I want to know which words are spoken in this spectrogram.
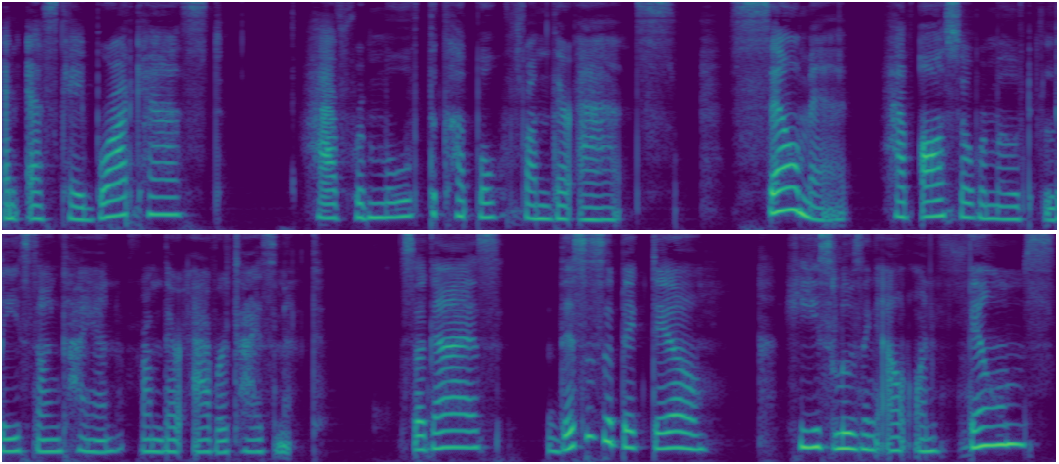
and SK Broadcast have removed the couple from their ads. Cellmed have also removed Lee Sun Kyun from their advertisement. So, guys, this is a big deal. He's losing out on films,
